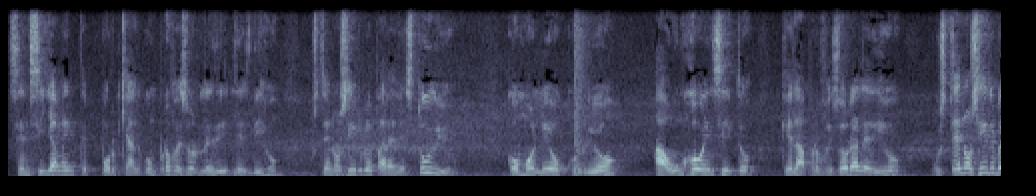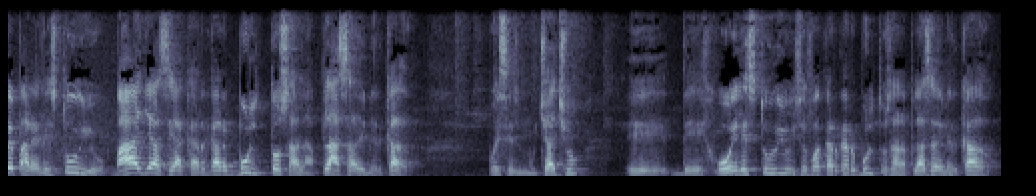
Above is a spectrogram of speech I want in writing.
Sencillamente porque algún profesor les, dijo, usted no sirve para el estudio, como le ocurrió a un jovencito que la profesora le dijo, usted no sirve para el estudio, váyase a cargar bultos a la plaza de mercado. Pues el muchacho eh, dejó el estudio y se fue a cargar bultos a la plaza de mercado.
